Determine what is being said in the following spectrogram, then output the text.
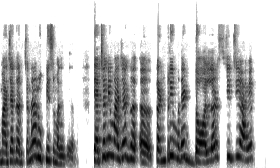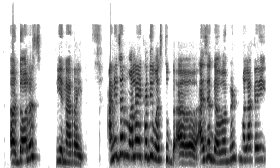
माझ्या घरच्यांना रुपीजमध्ये देणार. त्याच्याने माझ्या कंट्रीमध्ये डॉलर्सची जी आहेत डॉलर्स येणार राईट आणि जर मला एखादी वस्तू ऍज अ गव्हर्नमेंट मला काही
